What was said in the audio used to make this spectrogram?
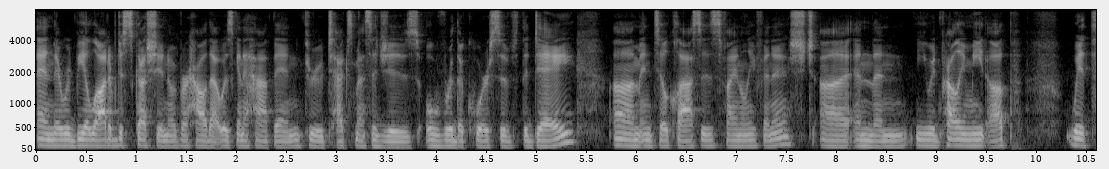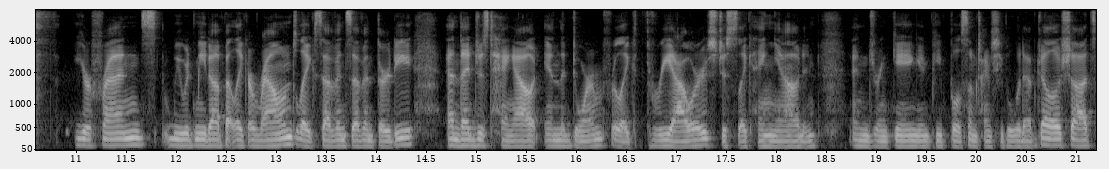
and there would be a lot of discussion over how that was going to happen through text messages over the course of the day um, until classes finally finished uh, and then you would probably meet up with your friends we would meet up at like around like 7 7.30 and then just hang out in the dorm for like three hours just like hanging out and, and drinking. And people sometimes people would have jello shots.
